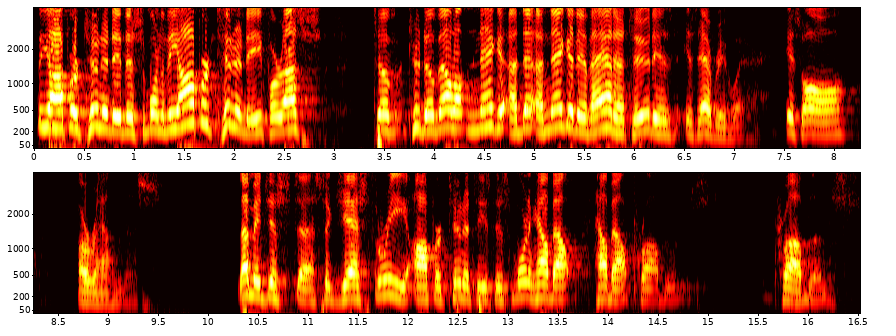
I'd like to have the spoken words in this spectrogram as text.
the opportunity this morning, the opportunity for us to, to develop neg- a, a negative attitude is, is everywhere. It's all around us. Let me just uh, suggest three opportunities this morning. How about, how about problems? Problems.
